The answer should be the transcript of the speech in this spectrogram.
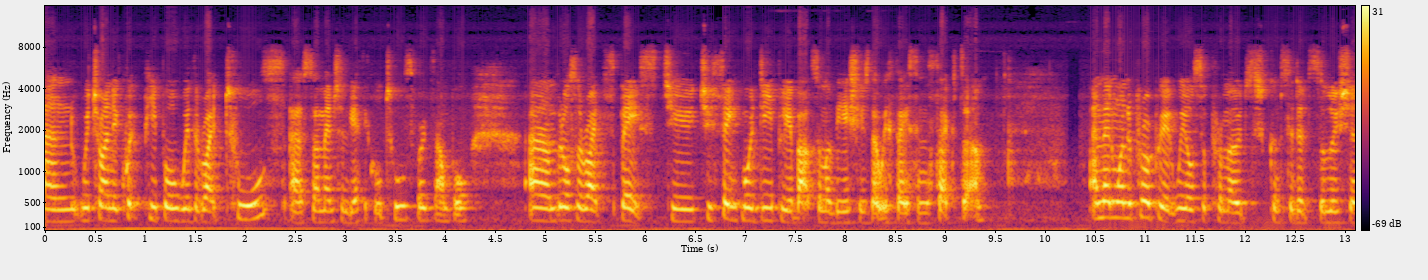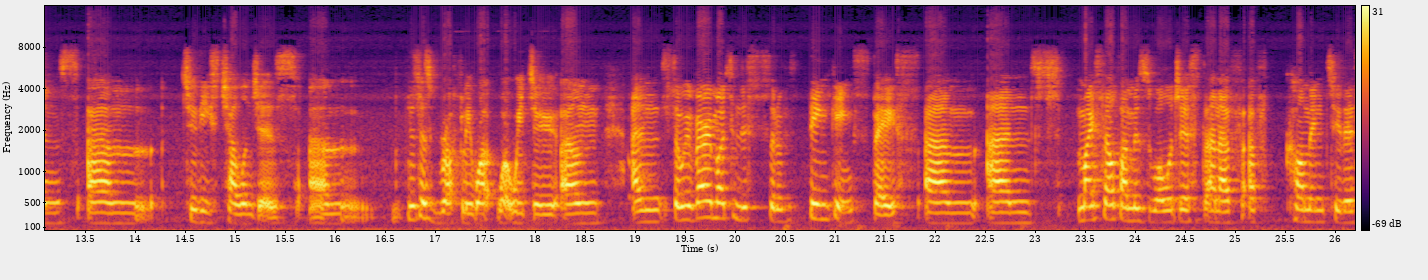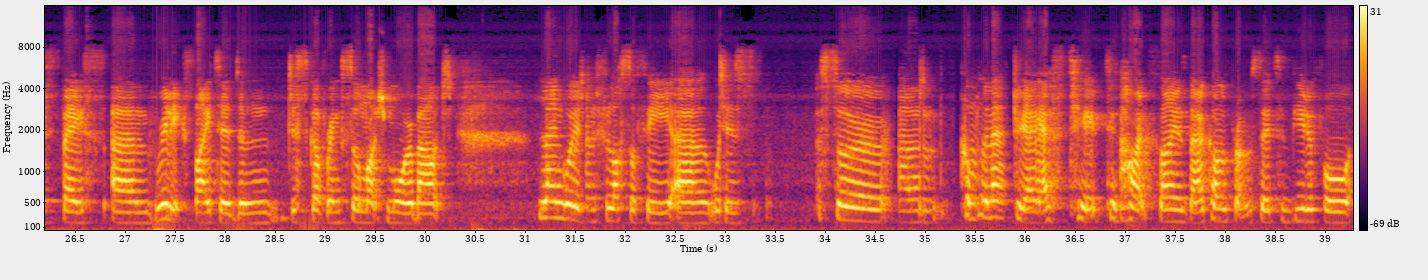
and we try and equip people with the right tools. Uh, so I mentioned the ethical tools, for example, um, but also right space to to think more deeply about some of the issues that we face in the sector. And then, when appropriate, we also promote considered solutions um, to these challenges. Um, this is roughly what, what we do. Um, and so we're very much in this sort of thinking space. Um, and myself, I'm a zoologist, and I've, I've come into this space um, really excited and discovering so much more about language and philosophy, uh, which is so um, complementary, I guess, to, to the hard science that I come from. So it's a beautiful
